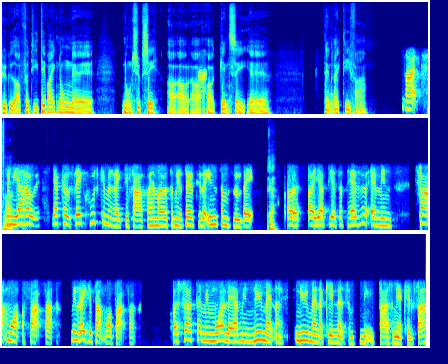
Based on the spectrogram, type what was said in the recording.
bygget op, fordi det var ikke nogen, øh, nogen succes at, at, at, at gense øh, den rigtige far. Nej. Nej. Men jeg, har jo, jeg kan jo slet ikke huske min rigtige far, for han var jo, som jeg sagde til dig, inde som soldat. Ja. Og, og jeg bliver så passet af min farmor og farfar. Min rigtige farmor og farfar. Og så, da min mor lærer min nye mand, nye mand at kende, altså min far, som jeg kaldte far,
